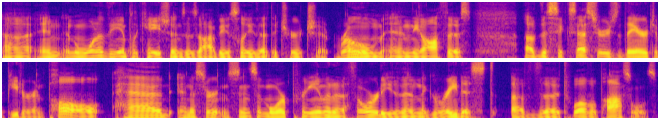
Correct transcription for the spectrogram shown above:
Uh, and, and one of the implications is obviously that the church at Rome and the office of the successors there to Peter and Paul had, in a certain sense, a more preeminent authority than the greatest of the 12 apostles.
